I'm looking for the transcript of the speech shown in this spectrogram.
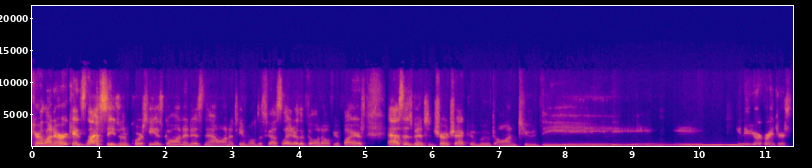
Carolina Hurricanes last season. Of course, he is gone and is now on a team we'll discuss later, the Philadelphia Flyers, as is Vincent Trocheck, who moved on to the New York Rangers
